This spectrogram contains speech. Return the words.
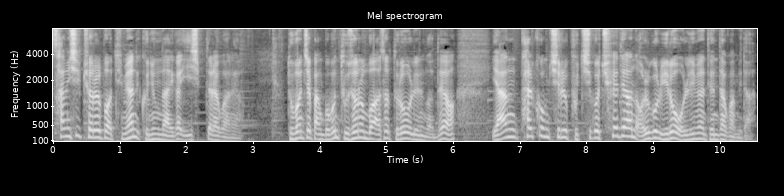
30초를 버티면 근육 나이가 20대라고 하네요. 두 번째 방법은 두 손을 모아서 들어 올리는 건데요. 양 팔꿈치를 붙이고 최대한 얼굴 위로 올리면 된다고 합니다.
